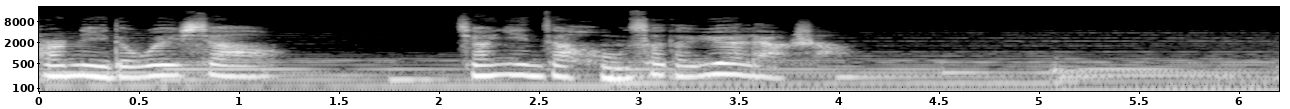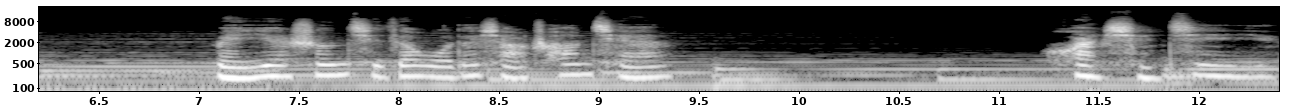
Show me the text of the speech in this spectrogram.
而你的微笑将印在红色的月亮上，每夜升起在我的小窗前，唤醒记忆。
